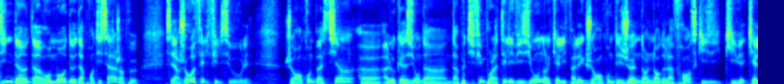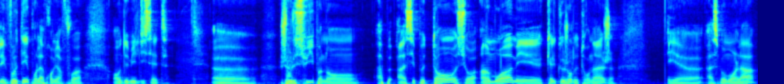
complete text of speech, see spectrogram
digne d'un roman d'apprentissage un peu. C'est-à-dire, je refais le fil si vous voulez. Je rencontre Bastien euh, à l'occasion d'un petit film pour la télévision dans lequel il fallait que je rencontre des jeunes dans le nord de la France qui, qui, allaient voter pour la première fois en 2017. Euh, je le suis pendant assez peu de temps, sur un mois, mais quelques jours de tournage. Et euh, à ce moment-là,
